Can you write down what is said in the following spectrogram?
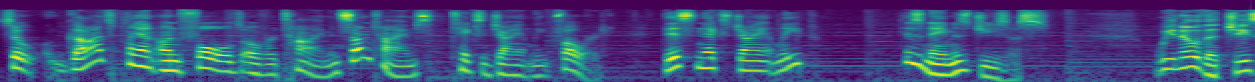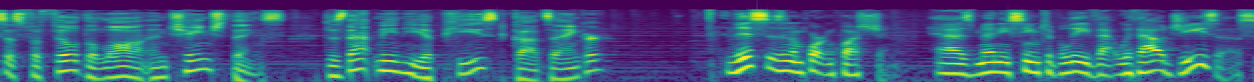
So God's plan unfolds over time and sometimes takes a giant leap forward. This next giant leap, his name is Jesus. We know that Jesus fulfilled the law and changed things. Does that mean he appeased God's anger? This is an important question, as many seem to believe that without Jesus,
